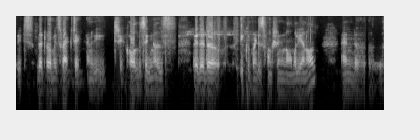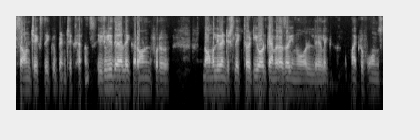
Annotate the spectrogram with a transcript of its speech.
It's the term is fact check, and we check all the signals, whether the equipment is functioning normally and all. And uh, sound checks, the equipment checks happens. Usually they are like around for a normal event. It's like 30 odd cameras are involved. They're like microphones,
